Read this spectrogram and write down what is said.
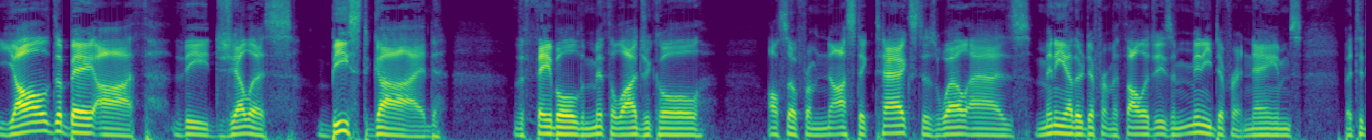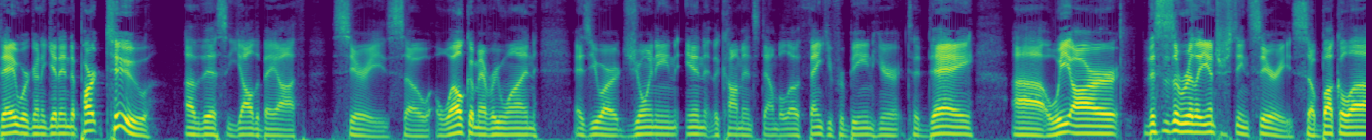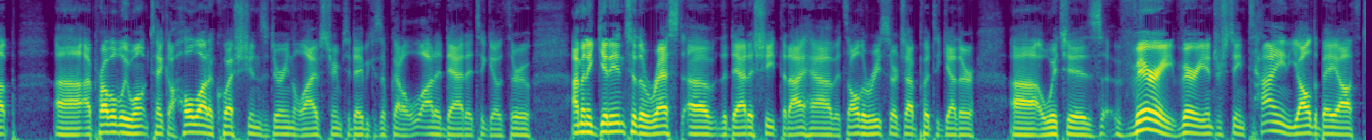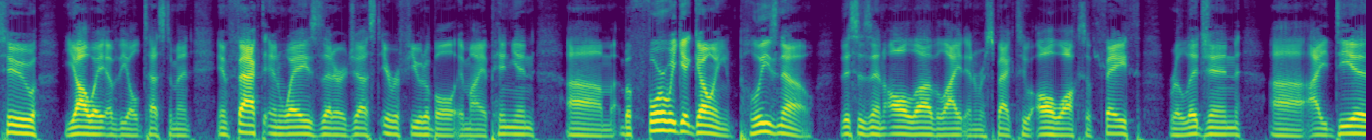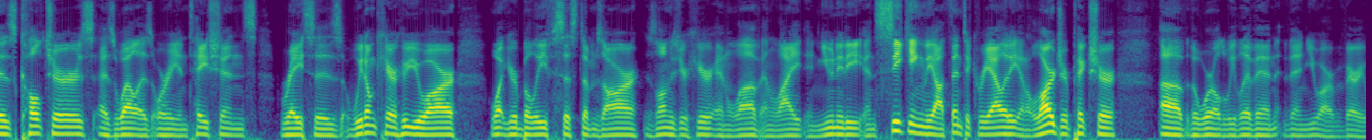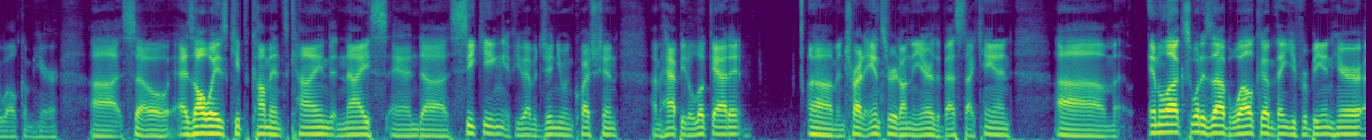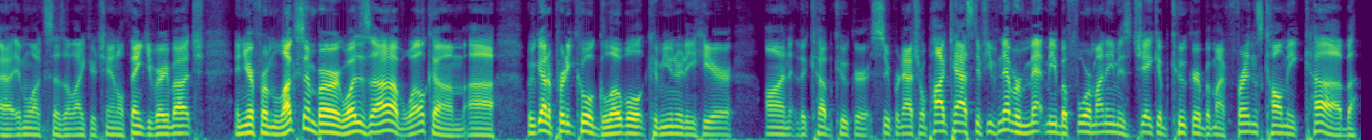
Yaldabaoth, the jealous beast god, the fabled mythological, also from Gnostic text, as well as many other different mythologies and many different names. But today we're going to get into part two of this Yaldabaoth series. So, welcome everyone as you are joining in the comments down below. Thank you for being here today. Uh, we are, this is a really interesting series, so buckle up. Uh, I probably won't take a whole lot of questions during the live stream today because I've got a lot of data to go through. I'm going to get into the rest of the data sheet that I have. It's all the research I've put together, uh, which is very, very interesting, tying Yaldabaoth to Yahweh of the Old Testament. In fact, in ways that are just irrefutable, in my opinion. Um, before we get going, please know this is in all love, light, and respect to all walks of faith, religion, uh, ideas, cultures, as well as orientations, races. We don't care who you are, what your belief systems are, as long as you're here in love and light and unity and seeking the authentic reality and a larger picture of the world we live in, then you are very welcome here. Uh, so, as always, keep the comments kind, nice, and uh, seeking. If you have a genuine question, I'm happy to look at it um, and try to answer it on the air the best I can. Um, what is up? Welcome. Thank you for being here. Uh, Imlux says, I like your channel. Thank you very much. And you're from Luxembourg. What is up? Welcome. Uh, we've got a pretty cool global community here on the Cub Kuker Supernatural podcast. If you've never met me before, my name is Jacob Kuker, but my friends call me Cub,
